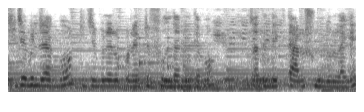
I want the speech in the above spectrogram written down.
টি টেবিল রাখব। টি টেবিলের উপরে একটা ফুলদানি দেবো, যাতে দেখতে আরও সুন্দর লাগে।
